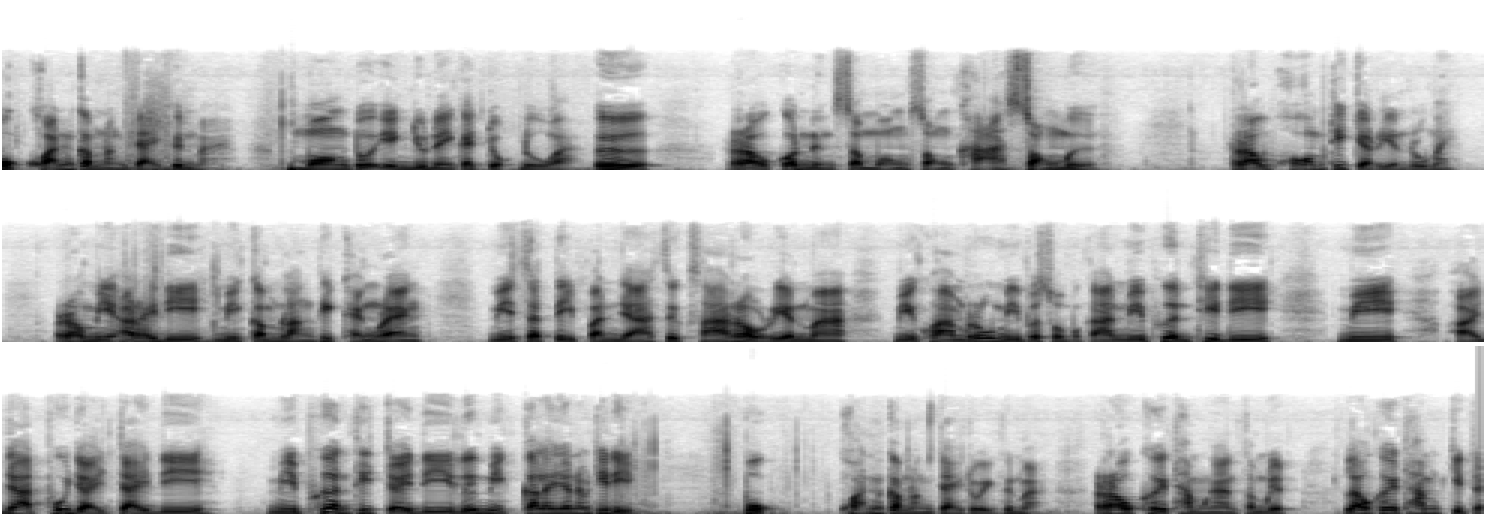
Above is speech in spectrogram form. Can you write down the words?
ปลุกขวัญกำลังใจขึ้นมา มองตัวเองอยู่ในกระจกดูว่า เออ เราก็หนึ่งสมองสองขาสองมือ เราพร้อมที่จะเรียนรู้ไหม เรามีอะไรดี มีกำลังที่แข็งแรง มีสติปัญญาศึกษาเราเรียนมา มีความรู้มีประสบการณ์ มีเพื่อนที่ดี มีญาติผู้ใหญ่ใจดี มีเพื่อนที่ใจดี หรือมีกัลยาณมิตรที่ดี ปลุกขวัญกำลังใจตัวเองขึ้นมา เราเคยทำงานสำเร็จ เราเคยทำกิจ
